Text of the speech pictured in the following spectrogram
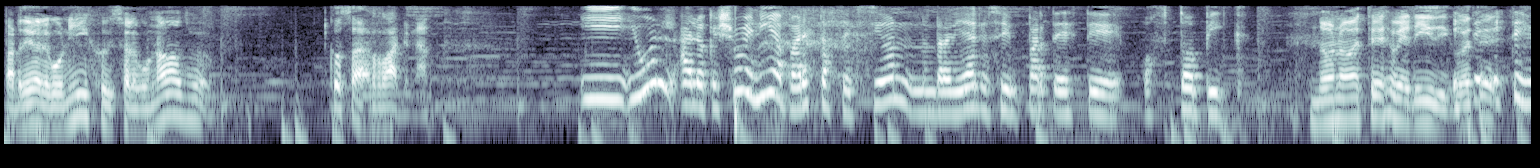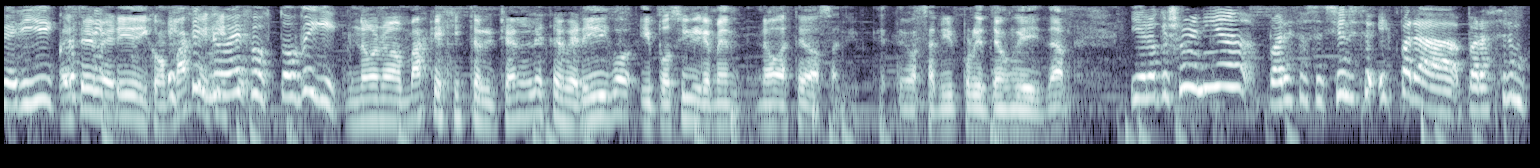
perdió algún hijo, hizo algún otro. Cosas de Ragnar. Y igual a lo que yo venía para esta sección, en realidad que soy parte de este off topic. No, no, este es verídico. Este, Este, este es verídico. este es verídico, más Este que no History- es off topic. No, no, más que History Channel, este es verídico y posiblemente. No, este va a salir. Este va a salir porque tengo que editar. Y a lo que yo venía para esta sección es, es para, para hacer un-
